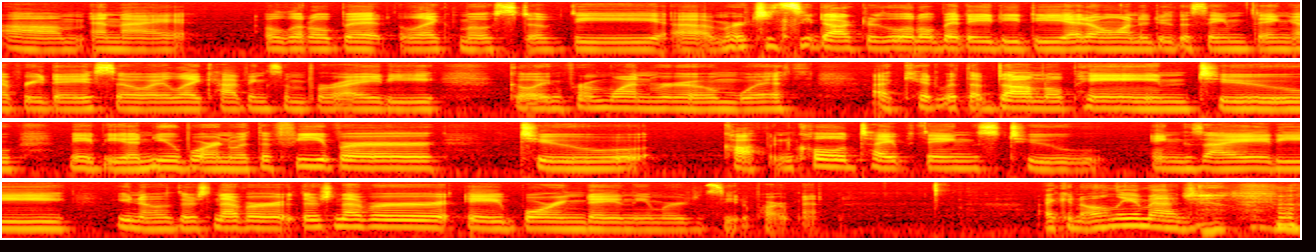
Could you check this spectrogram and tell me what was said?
Um, and I a little bit like most of the uh, emergency doctors, a little bit ADD. I don't want to do the same thing every day, so I like having some variety, going from one room with a kid with abdominal pain to maybe a newborn with a fever to cough and cold type things to anxiety. You know, there's never there's never a boring day in the emergency department. I can only imagine.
